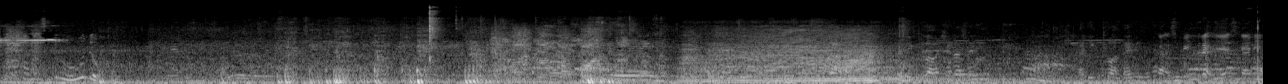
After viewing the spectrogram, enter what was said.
Tak ada skru tu. Kat speed track je sekarang ni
